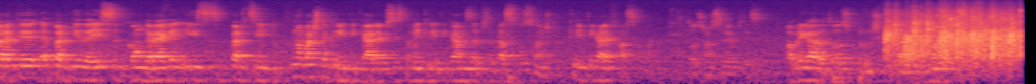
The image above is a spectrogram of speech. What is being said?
para que a partir daí se congreguem e se participem. Porque não basta criticar, é preciso também criticar, mas apresentar soluções. Porque criticar é fácil, não? É? todos nós sabemos disso. Obrigado a todos por nos escutarem.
